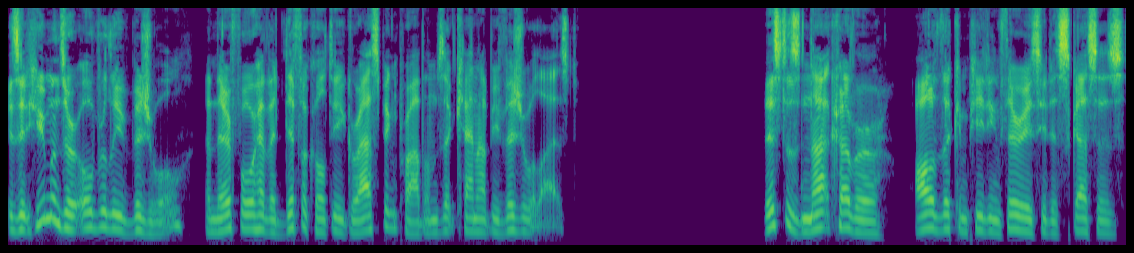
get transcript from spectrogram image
is that humans are overly visual and therefore have a difficulty grasping problems that cannot be visualized. This does not cover all of the competing theories he discusses,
